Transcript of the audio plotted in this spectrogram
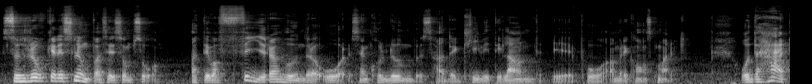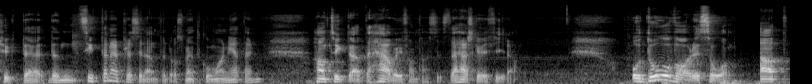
så råkade det slumpa sig som så att det var 400 år sedan Columbus hade klivit i land eh, på amerikansk mark. Och det här tyckte den sittande presidenten då, som jag inte kommer ihåg vad han heter, han tyckte att det här var ju fantastiskt, det här ska vi fira. Och då var det så att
